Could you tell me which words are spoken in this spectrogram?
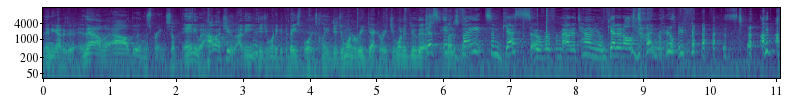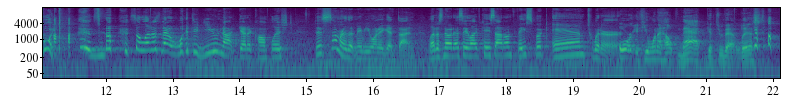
Then you got to do it, and then I'll, I'll do it in the spring. So anyway, how about you? I mean, did you want to get the baseboards clean? Did you want to redecorate? Did you want to do this? Just Let invite some guests over from out of town. You'll get it all done really fast. Good point. so, so let us know what did you not get accomplished this summer that maybe you want to get done. Let us know at SA Live Case out on Facebook and Twitter. Or if you want to help Matt get through that list,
